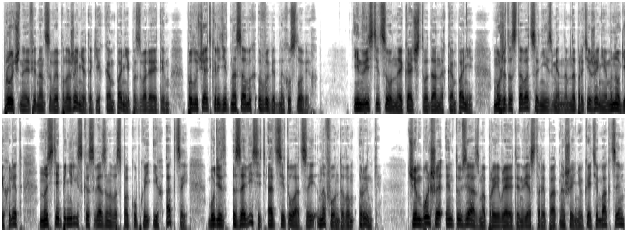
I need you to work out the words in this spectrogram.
Прочное финансовое положение таких компаний позволяет им получать кредит на самых выгодных условиях. Инвестиционное качество данных компаний может оставаться неизменным на протяжении многих лет, но степень риска, связанного с покупкой их акций, будет зависеть от ситуации на фондовом рынке. Чем больше энтузиазма проявляют инвесторы по отношению к этим акциям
